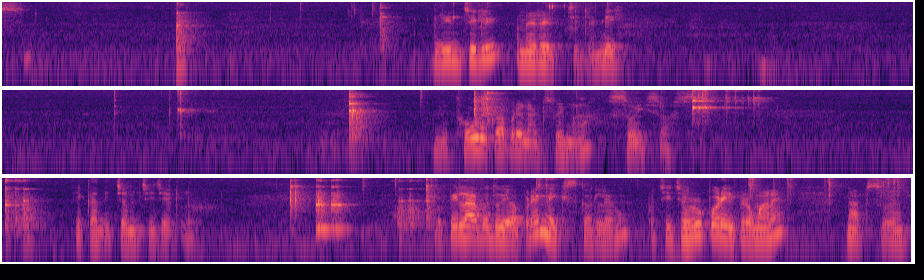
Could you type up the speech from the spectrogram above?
ગ્રીન ચીલી અને રેડ ચીલી બે. અને થોડુંક આપણે નાખશું એમાં સોય સોસ એકાદી ચમચી જેટલું. તો પહેલાં આ બધું આપણે મિક્સ કરી લેવું. પછી જરૂર પડે એ પ્રમાણે નાખશું એમ.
